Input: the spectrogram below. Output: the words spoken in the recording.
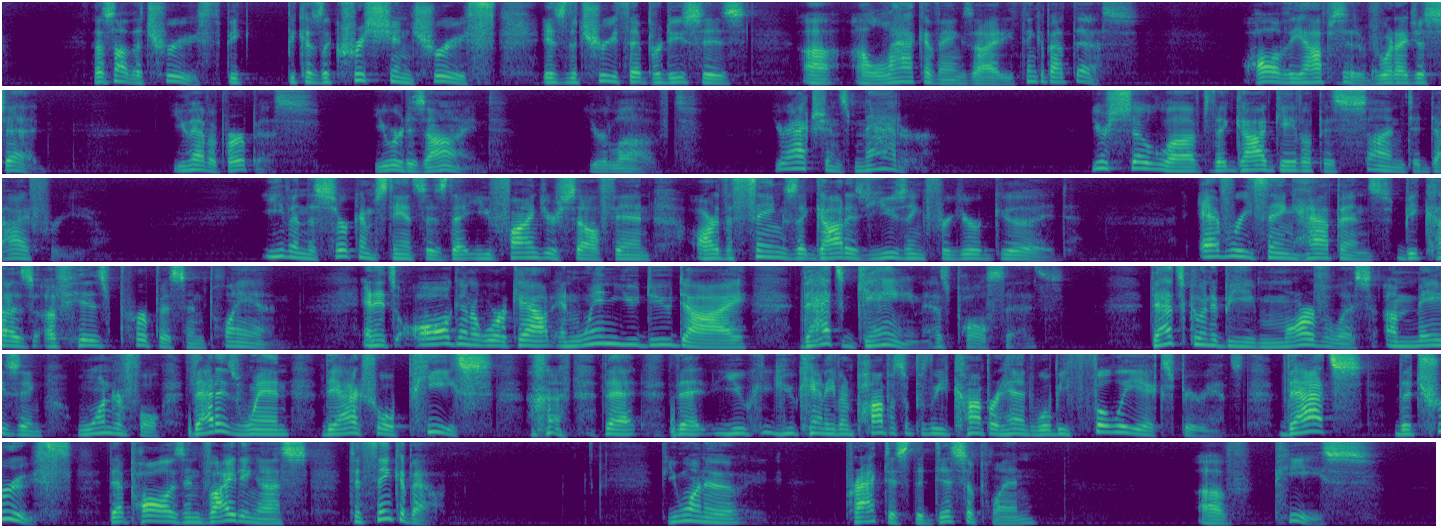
That's not the truth Be- because the Christian truth is the truth that produces uh, a lack of anxiety. Think about this all of the opposite of what I just said. You have a purpose. You were designed. You're loved. Your actions matter. You're so loved that God gave up his son to die for you. Even the circumstances that you find yourself in are the things that God is using for your good. Everything happens because of his purpose and plan. And it's all going to work out. And when you do die, that's gain, as Paul says. That's going to be marvelous, amazing, wonderful. That is when the actual peace that, that you, you can't even possibly comprehend will be fully experienced. That's the truth that Paul is inviting us to think about. If you want to practice the discipline of peace,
